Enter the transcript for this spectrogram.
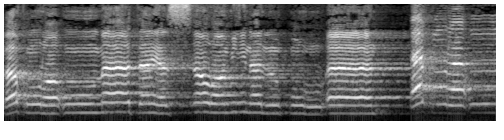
فاقرؤوا ما تيسر من القرآن. فاقرؤوا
